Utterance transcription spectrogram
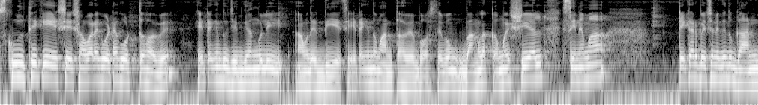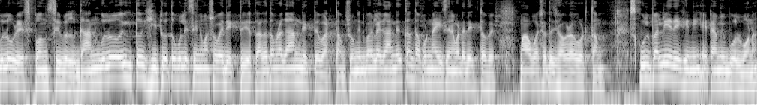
স্কুল থেকে এসে সবার আগে ওটা করতে হবে এটা কিন্তু জিৎ গাঙ্গুলি আমাদের দিয়েছে, এটা কিন্তু মানতে হবে বস এবং বাংলা কমার্শিয়াল সিনেমা টেকার পেছনে কিন্তু গানগুলো রেসপন্সিবল গানগুলোই তো হিট হতো বলে সিনেমা সবাই দেখতে যেত। আগে তো আমরা গান দেখতে পারতাম। সংগীত বাংলায় গান দেখতাম, তারপর না এই সিনেমাটা দেখতে হবে। মা বাবার সাথে ঝগড়া করতাম। স্কুল পালিয়ে দেখিনি, এটা আমি বলব না।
